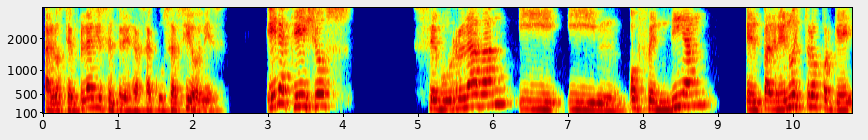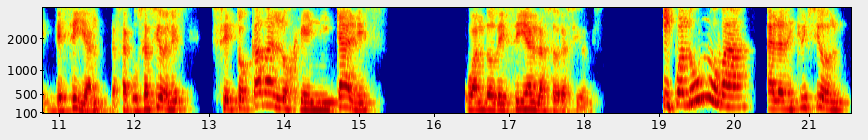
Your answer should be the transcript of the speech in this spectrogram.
a los templarios entre las acusaciones era que ellos se burlaban y, mm, ofendían el Padre Nuestro porque decían, las acusaciones, se tocaban los genitales cuando decían las oraciones. Y cuando uno va a la descripción,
